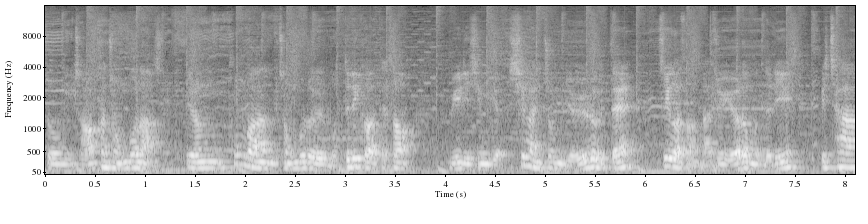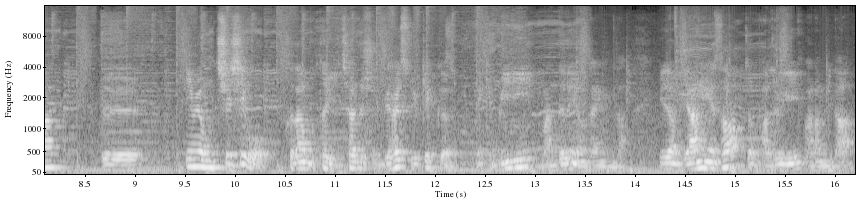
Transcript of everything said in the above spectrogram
좀 정확한 정보나 이런 풍부한 정보를 못 드릴 것 같아서 미리 지금 여- 시간이 좀 여유로울 때 찍어서 나중에 여러분들이 1차 그 임용 치시고 그 다음부터 2차를 준비할 수 있게끔 이렇게 미리 만드는 영상입니다. 이 점 양해서 좀 봐주기 바랍니다.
